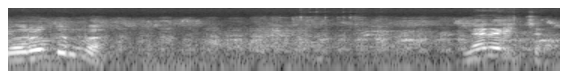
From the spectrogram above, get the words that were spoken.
Yoruldun mu? Nereye gideceksin?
